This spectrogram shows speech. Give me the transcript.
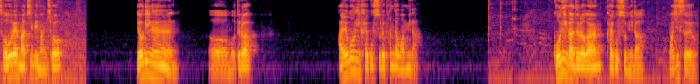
서울에 맛집이 많죠. 여기는 어 뭐더라? 알고니 칼국수를 판다고 합니다. 고니가 들어간 칼국수입니다. 맛있어요.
